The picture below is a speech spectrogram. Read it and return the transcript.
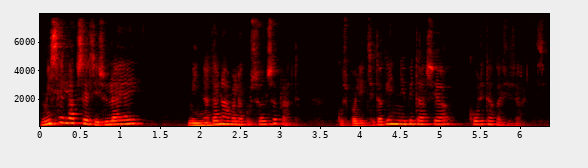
mis sel lapsel siis üle jäi? minna tänavale, kus on sõbrad, kus politsei ta kinni pidas ja kooli tagasi saatis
